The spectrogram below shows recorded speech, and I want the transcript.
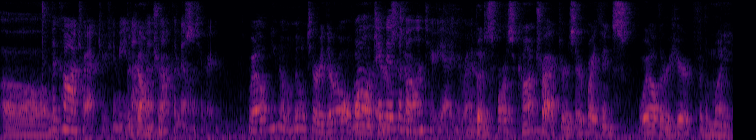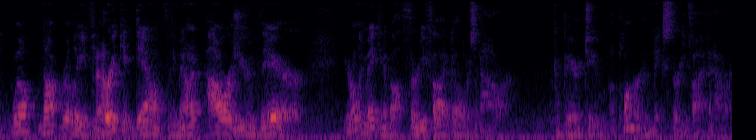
Uh, The contractors, you mean, The not, the, not the military. well, you know, the military, they're all Well, volunteers it is a too. volunteer. Yeah, you're right. But as far as contractors, everybody thinks, well, they're here for the money. Well, not really. If you No. break it down for the amount of hours you're there, you're only making about thirty-five dollars an hour compared to a plumber who makes thirty-five an hour.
